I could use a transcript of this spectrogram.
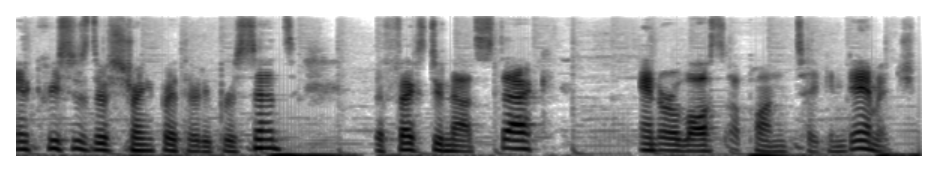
increases their strength by 30%. The effects do not stack and are lost upon taking damage.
